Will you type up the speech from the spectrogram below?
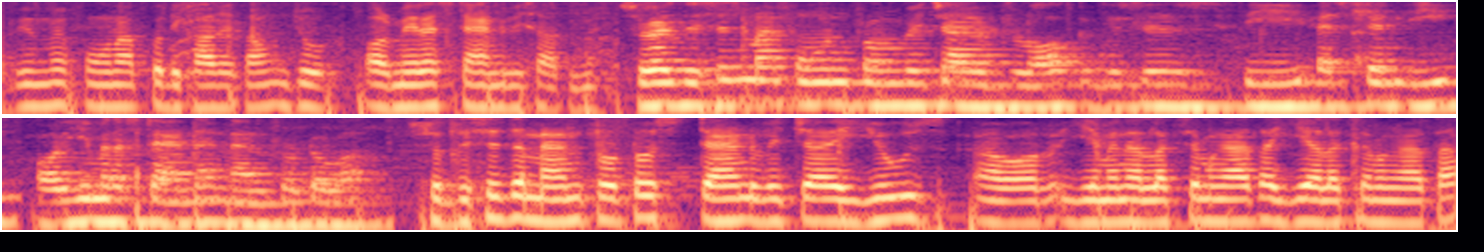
अभी मैं फ़ोन आपको दिखा देता हूँ जो और मेरा स्टैंड भी साथ में। So this is my phone from which I vlog this is the S ten E और ये मेरा स्टैंड है मैन फ्रोटो का। So this is the Manfrotto stand which I use और ये मैंने अलग से मंगाया था ये अलग से मंगाया था।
